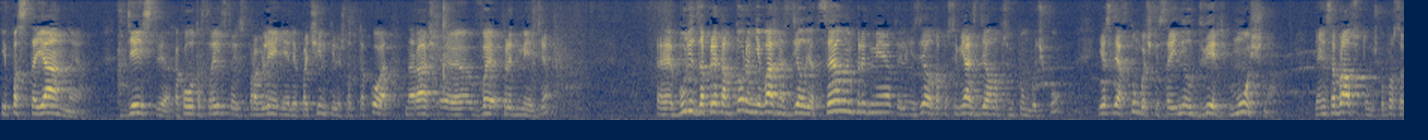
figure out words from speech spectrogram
и постоянное действие какого-то строительства, исправления или починки или что-то такое э, в предмете, будет запретом Торы, неважно, сделал я целым предмет или не сделал, допустим, я сделал, допустим, тумбочку. Если я в тумбочке соединил дверь мощно, я не собрал всю тумбочку, просто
